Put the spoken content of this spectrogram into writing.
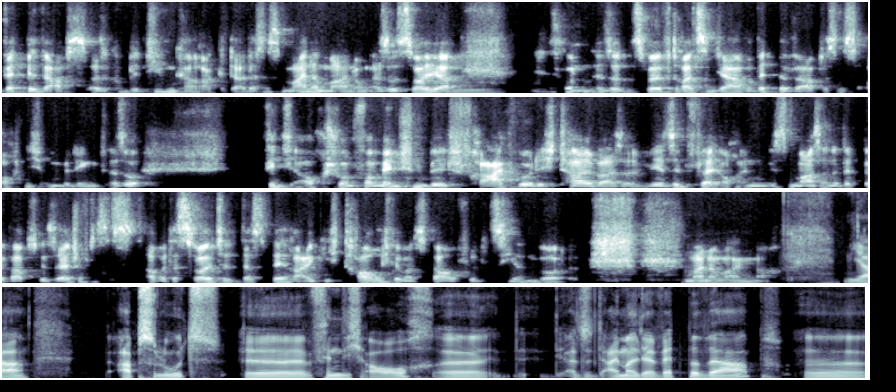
Wettbewerbs-, also kompetitiven Charakter. Das ist meine Meinung. Also es soll ja mhm. von also 12, 13 Jahre Wettbewerb, das ist auch nicht unbedingt. Also finde ich auch schon vom Menschenbild fragwürdig teilweise. Wir sind vielleicht auch in einem gewissen Maß eine Wettbewerbsgesellschaft, das ist, aber das sollte, das wäre eigentlich traurig, wenn man es darauf reduzieren würde, meiner Meinung nach. Ja, Absolut, äh, finde ich auch. Äh, also einmal der Wettbewerb äh,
